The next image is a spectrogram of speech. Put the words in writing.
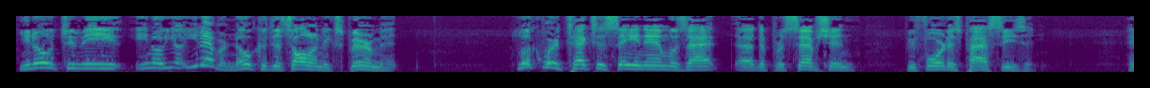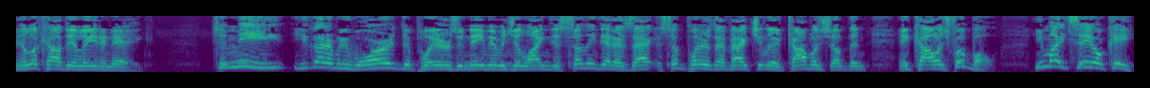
You know, to me, you know, you, you never know because it's all an experiment. Look where Texas A&M was at uh, the perception before this past season, and then look how they laid an egg. To me, you got to reward the players in name, image, and likeness. Something that has some players have actually accomplished something in college football. You might say, okay,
